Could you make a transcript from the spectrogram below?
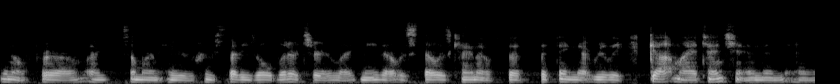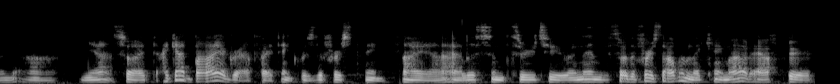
you know, for a, someone who who studies old literature like me, that was that was kind of the, the thing that really got my attention, and and uh, yeah, so I, I got Biograph. I think was the first thing I uh, I listened through to, and then so the first album that came out after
